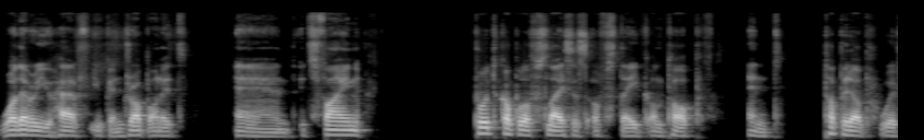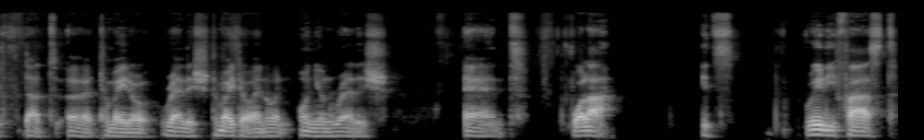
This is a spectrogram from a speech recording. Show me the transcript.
whatever you have you can drop on it and it's fine. Put a couple of slices of steak on top and top it up with that uh, tomato relish, tomato and onion relish, and voila, it's really fast.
